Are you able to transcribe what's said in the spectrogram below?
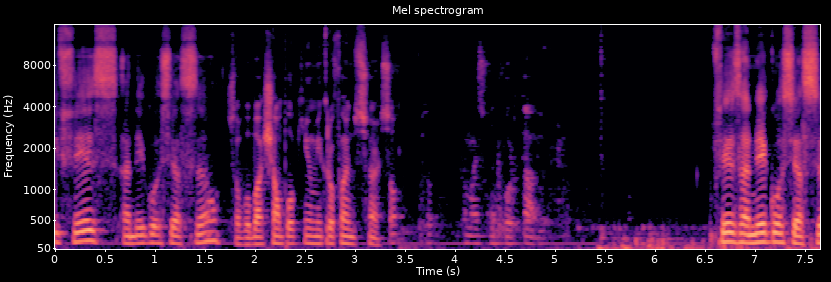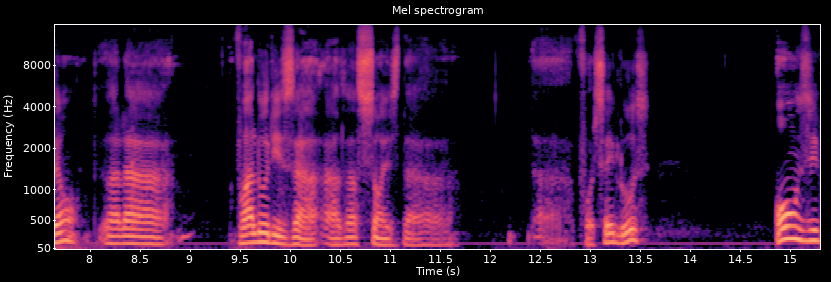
e fez a negociação. Só vou baixar um pouquinho o microfone do senhor, só para ficar mais confortável. Fez a negociação para valorizar as ações da, da Força e Luz 11,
